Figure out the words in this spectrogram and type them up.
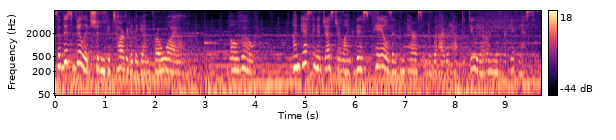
so this village shouldn't be targeted again for a while. Although, I'm guessing a gesture like this pales in comparison to what I would have to do to earn your forgiveness.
